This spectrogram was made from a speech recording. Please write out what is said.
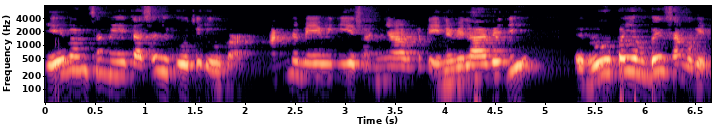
ඒවන් සමේතස විභූති රූපං. අන්න මේ විදිහේ සංඥාවකට එන වෙලාවේදී රූපය උඹෙන් සමුගෙන.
